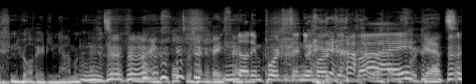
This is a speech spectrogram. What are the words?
Nu alweer die namen kwijt. Mijn god, we zijn een week verder. Not important anymore. Goodbye. Forget.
